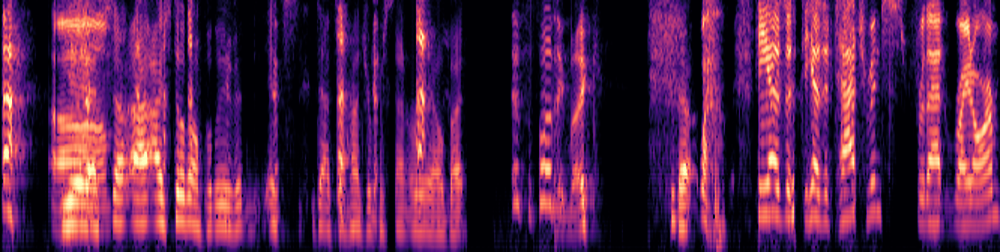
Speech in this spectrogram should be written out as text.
yeah, Um, so I, I still don't believe it. It's that's hundred percent real, but That's funny, Mike. that, well, he has a, he has attachments for that right arm,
